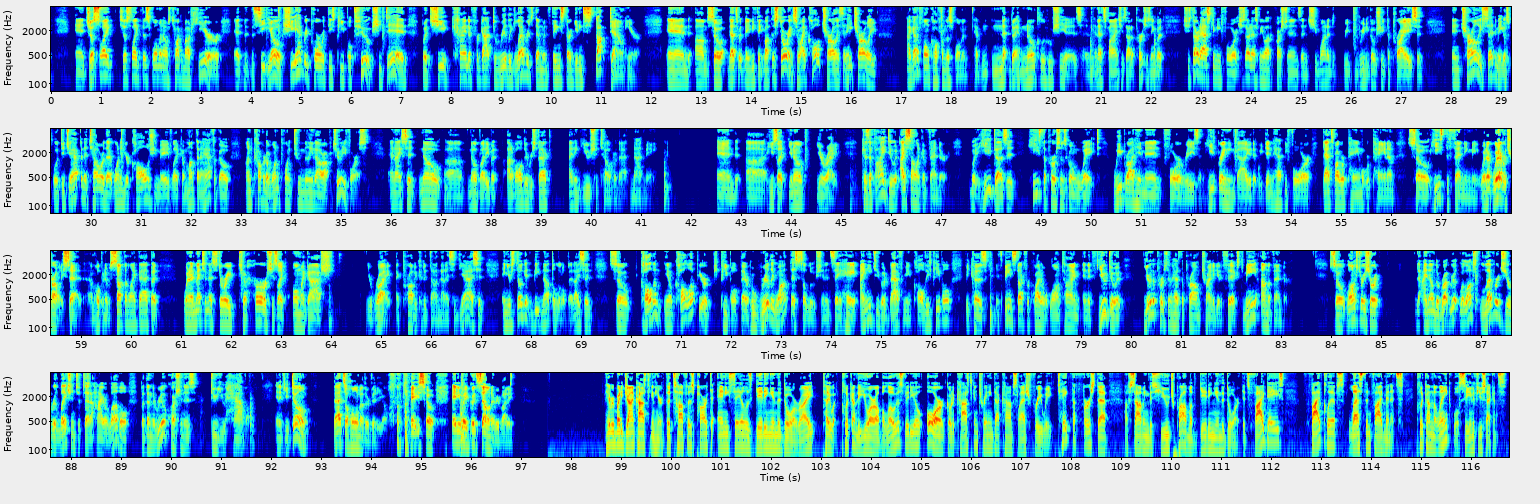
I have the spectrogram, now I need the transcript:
And just like just like this woman I was talking about here at the, the, CEO, she had rapport with these people too. She did, but she kind of forgot to really leverage them when things start getting stuck down here. And um, so that's what made me think about the story. So I called Charlie and said, "Hey, Charlie." I got a phone call from this woman. Have have no clue who she is, and, and that's fine. She's out of purchasing, but she started asking me for. She started asking me a lot of questions, and she wanted to re- renegotiate the price. and And Charlie said to me, he "Goes, well, did you happen to tell her that one of your calls you made like a month and a half ago uncovered a 1.2 million dollar opportunity for us?" And I said, "No, uh, nobody. But out of all due respect, I think you should tell her that, not me." And uh, he's like, "You know, you're right." Because if I do it, I sound like a vendor. When he does it, he's the person who's going, wait, we brought him in for a reason. He's bringing value that we didn't have before. That's why we're paying what we're paying him. So he's defending me. Whatever, whatever Charlie said. I'm hoping it was something like that. But when I mentioned that story to her, she's like, oh my gosh, you're right. I probably could have done that. I said, yeah. I said, and you're still getting beaten up a little bit. I said, so call them, you know, call up your people up there who really want this solution and say, hey, I need you to go to bat for me and call these people because it's being stuck for quite a long time. And if you do it, you're the person who has the problem trying to get it fixed. Me, I'm a vendor. So long story short, I know the well, long, leverage your relationships at a higher level, but then the real question is, do you have them? And if you don't, that's a whole nother video. Okay, so anyway, good selling, everybody. Hey everybody, John Costigan here. The toughest part to any sale is getting in the door, right? Tell you what, click on the URL below this video or go to costigantraining.com slash free week. Take the first step of solving this huge problem of getting in the door. It's five days, five clips, less than five minutes. Click on the link. We'll see you in a few seconds.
